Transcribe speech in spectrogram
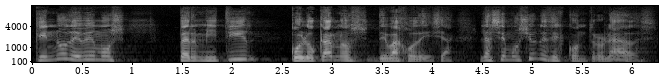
que no debemos permitir colocarnos debajo de ella. Las emociones descontroladas.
